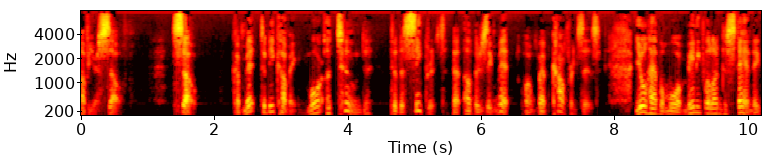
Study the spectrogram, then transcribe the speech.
of yourself. So, commit to becoming more attuned to the secrets that others emit on web conferences. You'll have a more meaningful understanding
